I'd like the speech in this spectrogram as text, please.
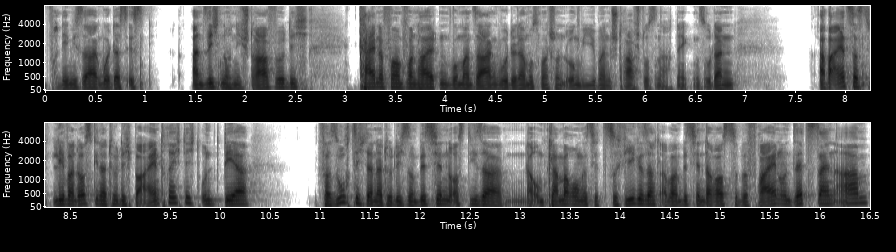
von dem ich sagen würde, das ist an sich noch nicht strafwürdig. Keine Form von Halten, wo man sagen würde, da muss man schon irgendwie über einen Strafstoß nachdenken. So dann, aber eins, das Lewandowski natürlich beeinträchtigt und der versucht sich dann natürlich so ein bisschen aus dieser, na, Umklammerung ist jetzt zu viel gesagt, aber ein bisschen daraus zu befreien und setzt seinen Arm.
